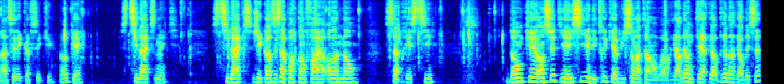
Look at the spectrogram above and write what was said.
Ah, c'est des coffres sécu. Ok. Stylax, mec. Stylax. J'ai cassé sa porte en fer. Oh non. Sapristi. Donc, euh, ensuite, il y a ici, il y a des trucs à buisson. Attends, on va regarder, on était en train de regarder ça.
